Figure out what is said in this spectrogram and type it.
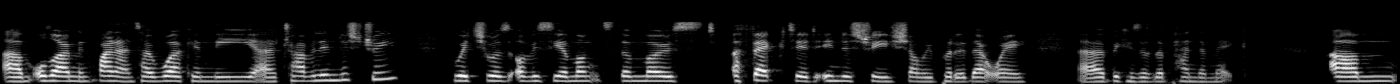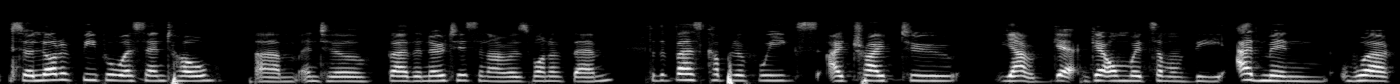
um, although I'm in finance, I work in the uh, travel industry which was obviously amongst the most affected industries, shall we put it that way, uh, because of the pandemic. Um, so a lot of people were sent home um, until further notice, and I was one of them. For the first couple of weeks, I tried to yeah get get on with some of the admin work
